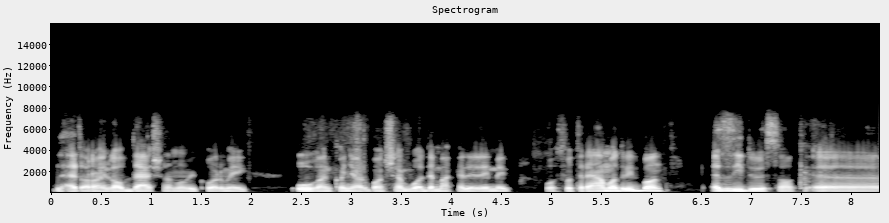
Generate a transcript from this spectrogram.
lehet aranylabdás, hanem amikor még Óván kanyarban sem volt, de Makelele még ott volt a Real Madridban. ez az időszak, eh,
